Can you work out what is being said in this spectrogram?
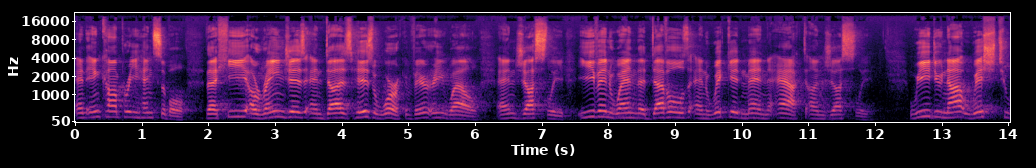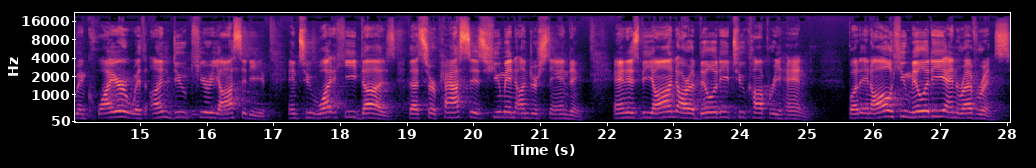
and incomprehensible that he arranges and does his work very well and justly, even when the devils and wicked men act unjustly. We do not wish to inquire with undue curiosity into what he does that surpasses human understanding and is beyond our ability to comprehend. But in all humility and reverence,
